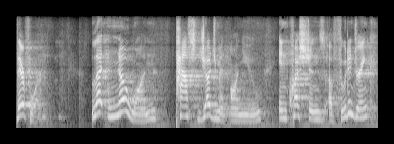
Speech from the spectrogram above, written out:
Therefore, let no one pass judgment on you in questions of food and drink,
